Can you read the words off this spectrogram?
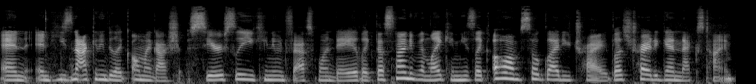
And and he's not going to be like, "Oh my gosh, seriously, you can't even fast one day?" Like that's not even like him. He's like, "Oh, I'm so glad you tried. Let's try it again next time."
